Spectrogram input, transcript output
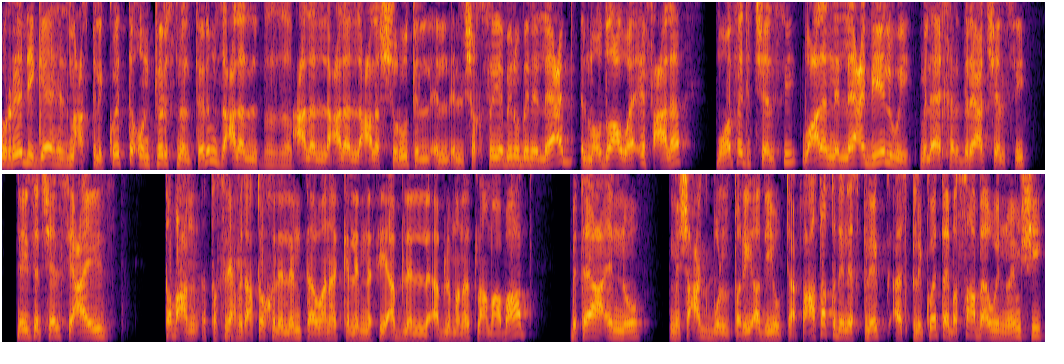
already جاهز مع أسبليكويتا on personal terms على ال بالظبط. على ال على ال على الشروط ال ال الشخصية بينه وبين اللاعب. الموضوع واقف على موافقة تشيلسي وعلى إن اللاعب يلوي من الآخر دراع تشيلسي. إذا تشيلسي عايز طبعا التصريح بتاع توخل اللي أنت وأنا اتكلمنا فيه قبل قبل ما نطلع مع بعض بتاع إنه مش عاجبه الطريقة دي وبتاع. فأعتقد إن اسبليكويتا يبقى صعب قوي إنه يمشي.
